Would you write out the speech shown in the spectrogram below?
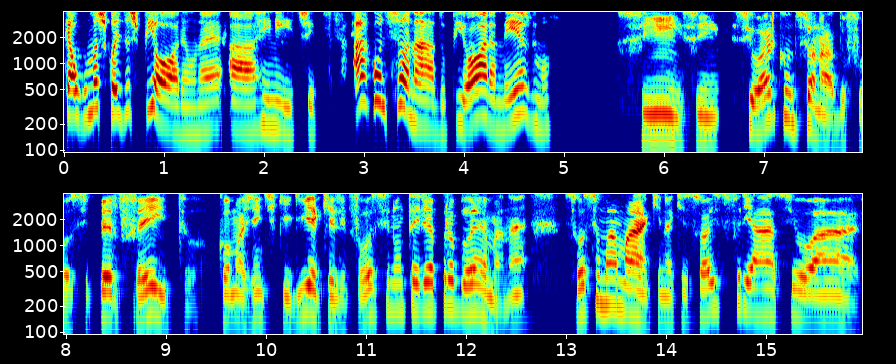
que algumas coisas pioram, né? A rinite. Ar-condicionado piora mesmo? Sim, sim. Se o ar-condicionado fosse perfeito, como a gente queria que ele fosse, não teria problema, né? Se fosse uma máquina que só esfriasse o ar,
